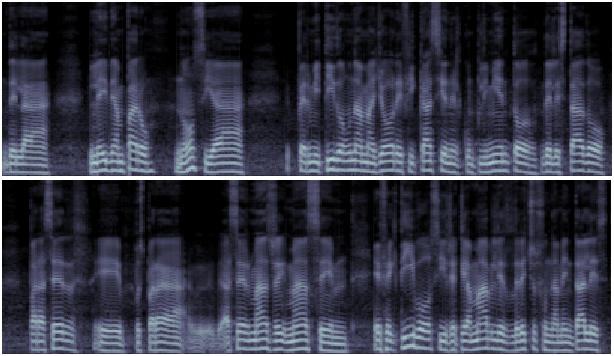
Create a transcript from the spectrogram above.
de la ley de amparo, ¿no? Si ha permitido una mayor eficacia en el cumplimiento del Estado para hacer, eh, pues para hacer más, más em, efectivos y reclamables los derechos fundamentales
